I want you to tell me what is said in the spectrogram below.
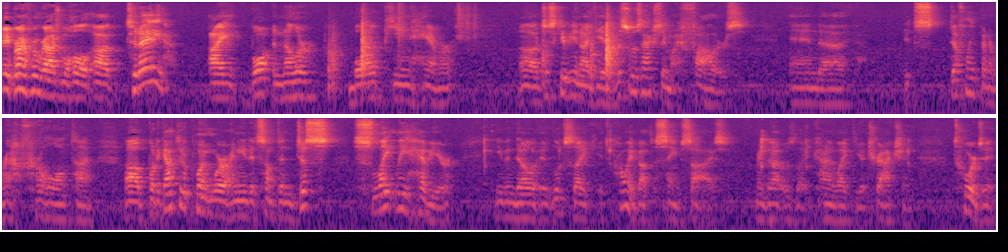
Hey, Brian from Garage Mahal. Uh, today I bought another ball peen hammer. Uh, just to give you an idea, this was actually my father's, and uh, it's definitely been around for a long time. Uh, but it got to the point where I needed something just slightly heavier, even though it looks like it's probably about the same size. Maybe that was like kind of like the attraction towards it.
